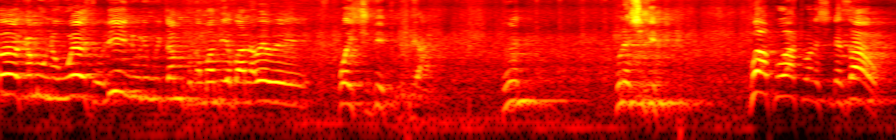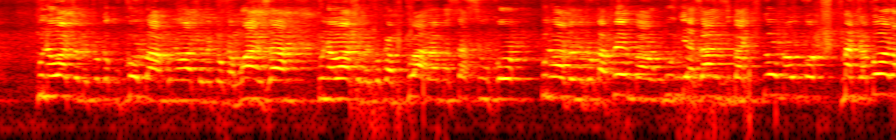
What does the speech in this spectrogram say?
wewe, kama una uwezo, lini ulimwita mtu kamwambia bwana, wewe waishi vipi ndugu yangu, hmm? unaishi vipi? Wapo watu wana shida zao. Kuna watu wametoka Bukoba, kuna watu wametoka Mwanza, kuna watu wametoka Mtwara, Masasi huko, kuna watu wametoka Pemba, Unguja, Zanzibar, Kigoma huko, Matabora,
